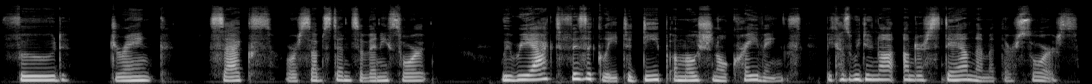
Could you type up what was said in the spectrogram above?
Food, drink, sex, or substance of any sort we react physically to deep emotional cravings because we do not understand them at their source.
